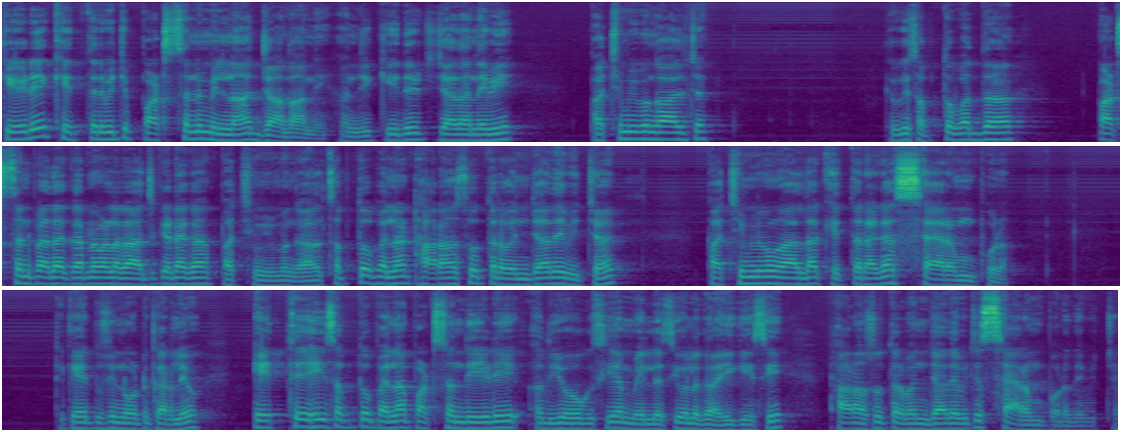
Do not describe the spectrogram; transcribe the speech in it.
ਕਿਹੜੇ ਖੇਤਰ ਵਿੱਚ ਪਟਸਨ ਮਿਲਣਾ ਜ਼ਿਆਦਾ ਨੇ? ਹਾਂਜੀ, ਕਿਹਦੇ ਵਿੱਚ ਜ਼ਿਆਦਾ ਨੇ ਵੀ? ਪੱਛਮੀ ਬੰਗਾਲ 'ਚ? ਕਿਉਂਕਿ ਸਭ ਤੋਂ ਵੱਧ ਪਟਸਨ ਪੈਦਾ ਕਰਨ ਵਾਲਾ ਰਾਜ ਕਿਹੜਾ ਹੈਗਾ? ਪੱਛਮੀ ਬੰਗਾਲ। ਸਭ ਤੋਂ ਪਹਿਲਾਂ 1853 ਦੇ ਵਿੱਚ ਪੱਛਮੀ ਬੰਗਾਲ ਦਾ ਖੇਤਰ ਹੈਗਾ ਸੈਰਮਪੁਰ। ਠੀਕ ਹੈ, ਤੁਸੀਂ ਨੋਟ ਕਰ ਲਿਓ। ਇੱਥੇ ਹੀ ਸਭ ਤੋਂ ਪਹਿਲਾਂ ਪਟਸਨ ਦੀ ਜਿਹੜੀ ਉਦਯੋਗ ਸੀ ਜਾਂ ਮਿੱਲ ਸੀ, ਉਹ ਲਗਾਈ ਗਈ ਸੀ 1853 ਦੇ ਵਿੱਚ ਸੈਰਮਪੁਰ ਦੇ ਵਿੱਚ।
